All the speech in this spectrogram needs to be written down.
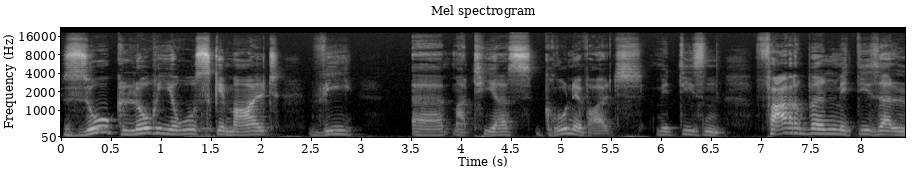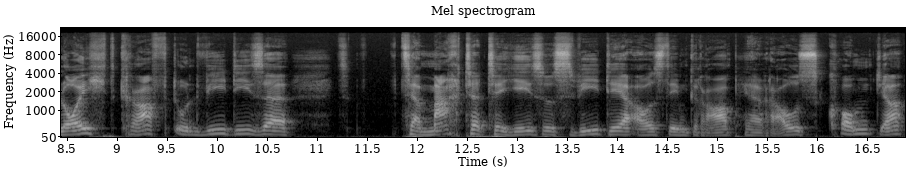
so glorios gemalt wie äh, Matthias Grunewald mit diesen Farben, mit dieser Leuchtkraft und wie dieser zermarterte Jesus, wie der aus dem Grab herauskommt, ja,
